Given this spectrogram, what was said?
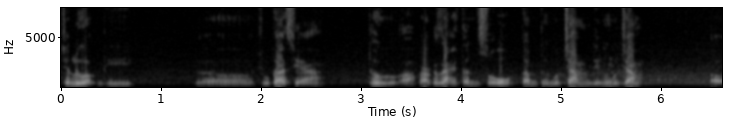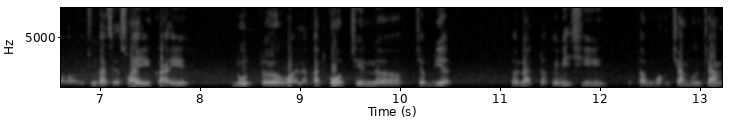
chất lượng thì uh, chúng ta sẽ thử ở các cái giải tần số tầm từ 100 đến hơn 100 uh, chúng ta sẽ xoay cái nút uh, gọi là cắt cốt trên ờ, uh, chậm điện đặt ở cái vị trí tầm khoảng trăm hơn trăm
